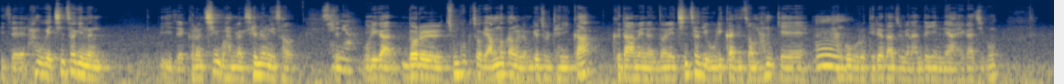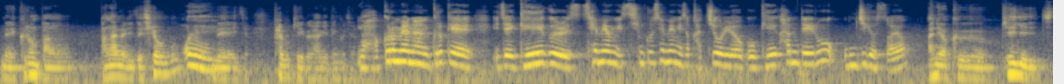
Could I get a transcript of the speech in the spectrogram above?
이제 한국에 친척 있는 이제 그런 친구 한 명 세 명이서 세 명. 우리가 너를 중국 쪽에 압록강을 넘겨줄 테니까 그 다음에는 너네 친척이 우리까지 좀 함께 음. 한국으로 데려다주면 안 되겠냐 해가지고 네 그런 방 방안을 이제 세우고 네. 네 이제 탈북 계획을 하게 된 거죠. 야 그러면은 그렇게 이제 계획을 세 명이 친구 세 명이서 같이 오려고 계획한 대로 움직였어요. 아니요 그 계획이 지-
